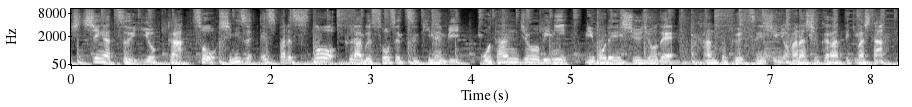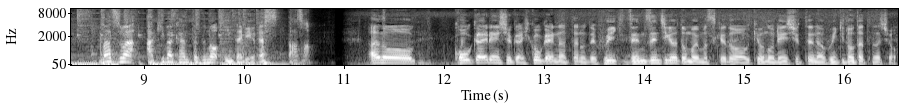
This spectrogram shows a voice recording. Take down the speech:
7月4日そう清水エスパルスのクラブ創設記念日お誕生日に美穂練習場で監督選手にお話を伺ってきました。まずは秋葉監督のインタビューです。どうぞ。あの公開練習から非公開になったので雰囲気全然違うと思いますけど今日の練習っていうのは雰囲気どうだったんでしょ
